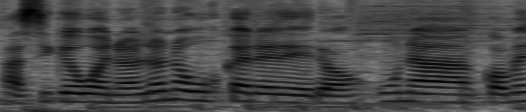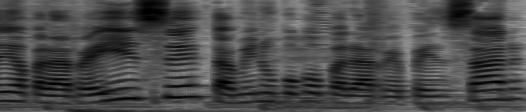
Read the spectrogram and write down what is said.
Así que bueno, El Nono Busca Heredero, una comedia para reírse, también un poco para repensar,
